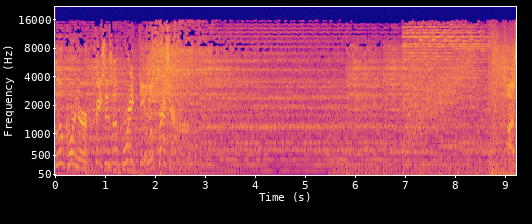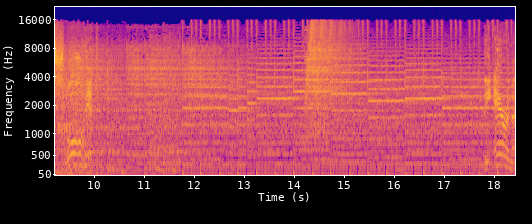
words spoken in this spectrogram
Blue corner faces a great deal of pressure. A small hit. The air in the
